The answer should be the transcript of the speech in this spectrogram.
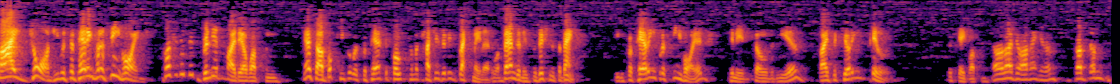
By George, he was preparing for a sea voyage. Positively brilliant, my dear Watson. Yes, our bookkeeper was prepared to bolt from the clutches of his blackmailer, to abandon his position at the bank. He was preparing for a sea voyage, timid soul that he is, by securing pills. Escape, Watson. Oh, right you are. Thank you. But um,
